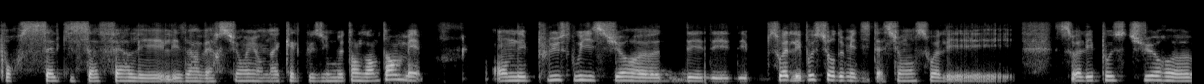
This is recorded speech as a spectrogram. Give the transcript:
pour celles qui savent faire les, les inversions, il y en a quelques-unes de temps en temps, mais on est plus, oui, sur euh, des, des, soit les postures de méditation, soit les, soit les postures euh,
